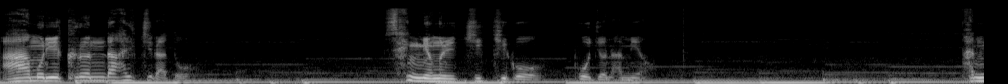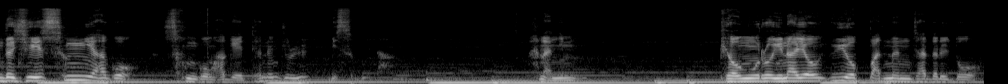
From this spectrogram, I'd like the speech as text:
아무리 그런다 할지라도 생명을 지키고 보존하며 반드시 승리하고 성공하게 되는 줄 믿습니다. 하나님, 병으로 인하여 위협받는 자들도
